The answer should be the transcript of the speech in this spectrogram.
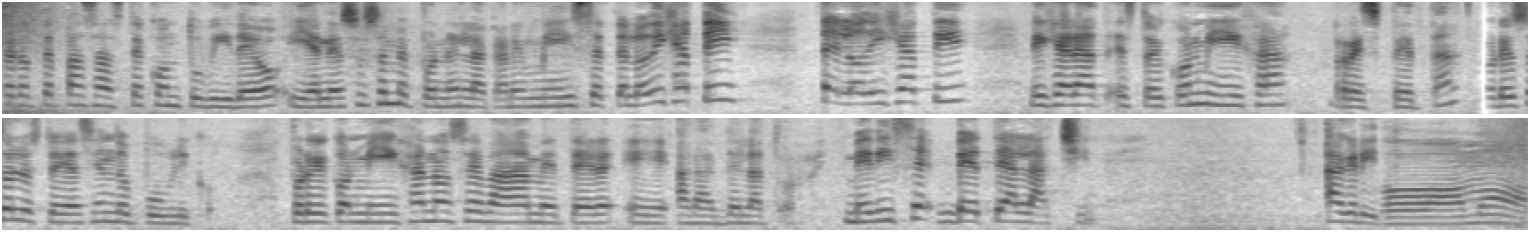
Pero te pasaste con tu video y en eso se me pone en la cara y me dice, te lo dije a ti, te lo dije a ti. Le dije, Arat, estoy con mi hija, respeta. Por eso lo estoy haciendo público, porque con mi hija no se va a meter eh, Arad de la Torre. Me dice, vete a la China. A grito. ¿Cómo?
